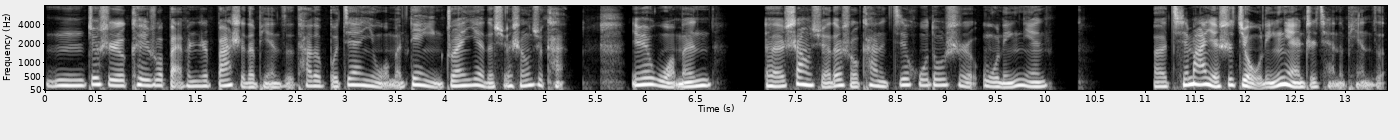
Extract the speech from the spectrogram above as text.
嗯，就是可以说百分之八十的片子，它都不建议我们电影专业的学生去看，因为我们呃上学的时候看的几乎都是五零年，呃，起码也是九零年之前的片子。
